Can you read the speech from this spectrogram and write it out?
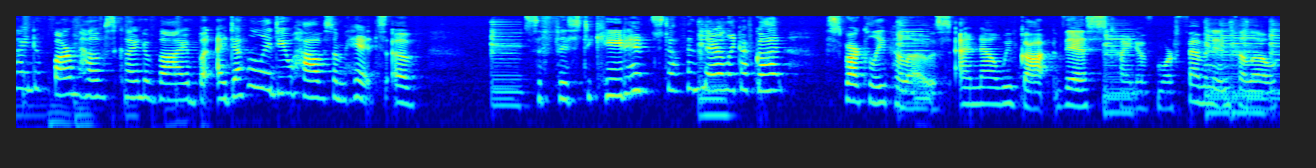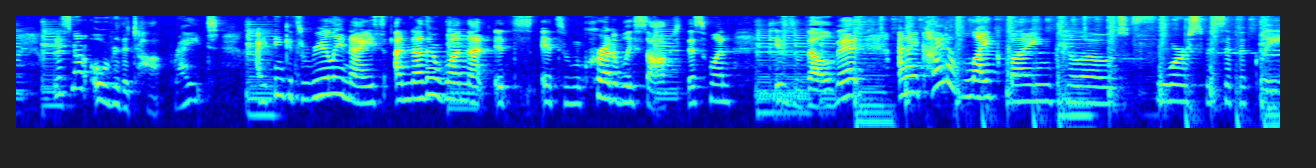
kind of farmhouse kind of vibe, but I definitely do have some hits of sophisticated stuff in there. Mm-hmm. Like I've got sparkly pillows and now we've got this kind of more feminine pillow but it's not over the top right? I think it's really nice. Another one that it's it's incredibly soft. This one is velvet and I kind of like buying pillows for specifically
